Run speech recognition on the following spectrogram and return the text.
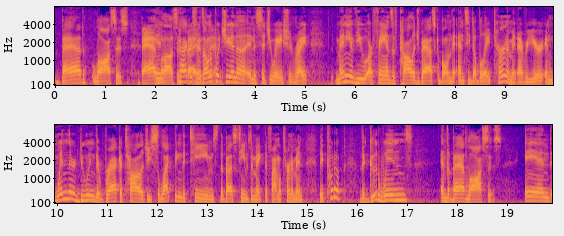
Bad losses. Bad and losses. Packers fans, I want to put you in a in a situation, right? Many of you are fans of college basketball and the NCAA tournament every year, and when they're doing their bracketology, selecting the teams, the best teams to make the final tournament, they put up the good wins and the bad losses. And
